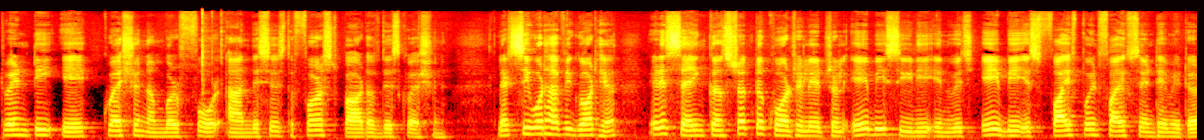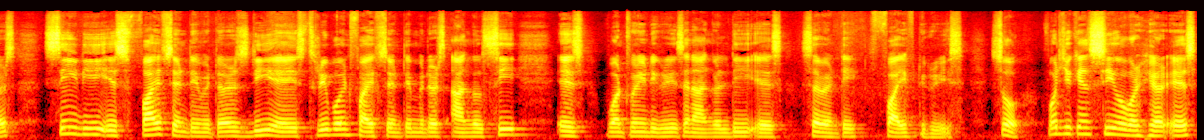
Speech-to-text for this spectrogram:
20A question number 4 and this is the first part of this question. Let's see what have we got here. It is saying construct a quadrilateral ABCD in which AB is 5.5 centimeters, CD is 5 centimeters, DA is 3.5 centimeters, angle C is 120 degrees and angle D is 75 degrees. So what you can see over here is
